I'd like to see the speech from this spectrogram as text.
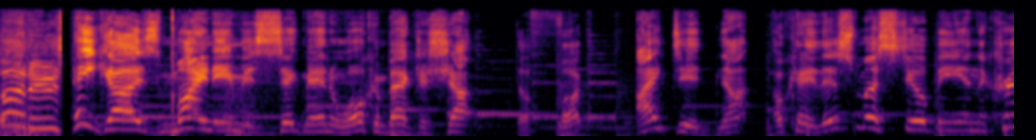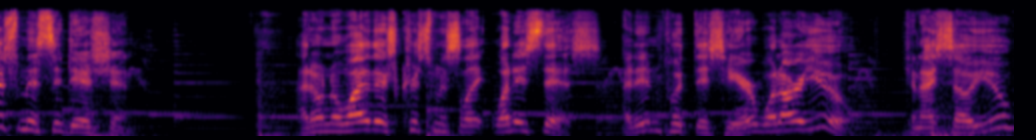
Hey guys, my name is SygMan and welcome back to Shop. The fuck? I did not. Okay, this must still be in the Christmas edition. I don't know why there's Christmas light. What is this? I didn't put this here. What are you? Can I sell you?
